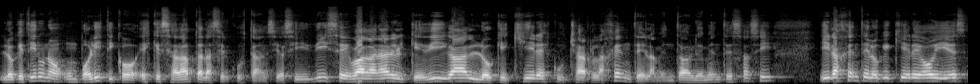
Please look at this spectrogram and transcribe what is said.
lo que tiene un político es que se adapta a las circunstancias y dice va a ganar el que diga lo que quiera escuchar la gente, lamentablemente es así, y la gente lo que quiere hoy es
